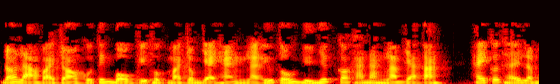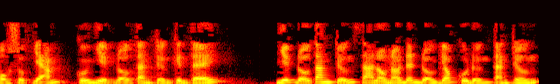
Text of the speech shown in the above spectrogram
đó là vai trò của tiến bộ kỹ thuật mà trong dài hạn là yếu tố duy nhất có khả năng làm gia tăng, hay có thể là một sụt giảm của nhiệt độ tăng trưởng kinh tế. Nhiệt độ tăng trưởng xa lâu nói đến độ dốc của đường tăng trưởng,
